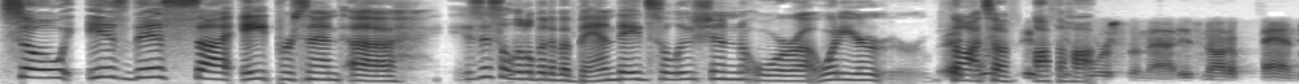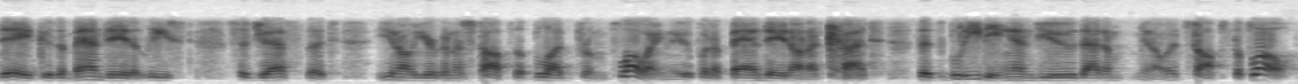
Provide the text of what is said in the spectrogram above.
So, is this uh, 8%? Uh, is this a little bit of a band aid solution, or uh, what are your thoughts off, off the hop? Worse than that. It's not a band aid because a band aid at least suggests that you know you're going to stop the blood from flowing. You put a band-aid on a cut that's bleeding, and you that um, you know it stops the flow.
